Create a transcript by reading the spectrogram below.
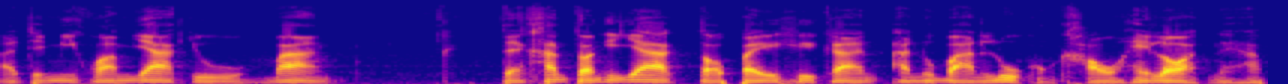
อาจจะมีความยากอยู่บ้าง แต่ขั้นตอนที่ยากต่อไปคือการอนุบาลลูกของเขาให้รอดนะครับ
